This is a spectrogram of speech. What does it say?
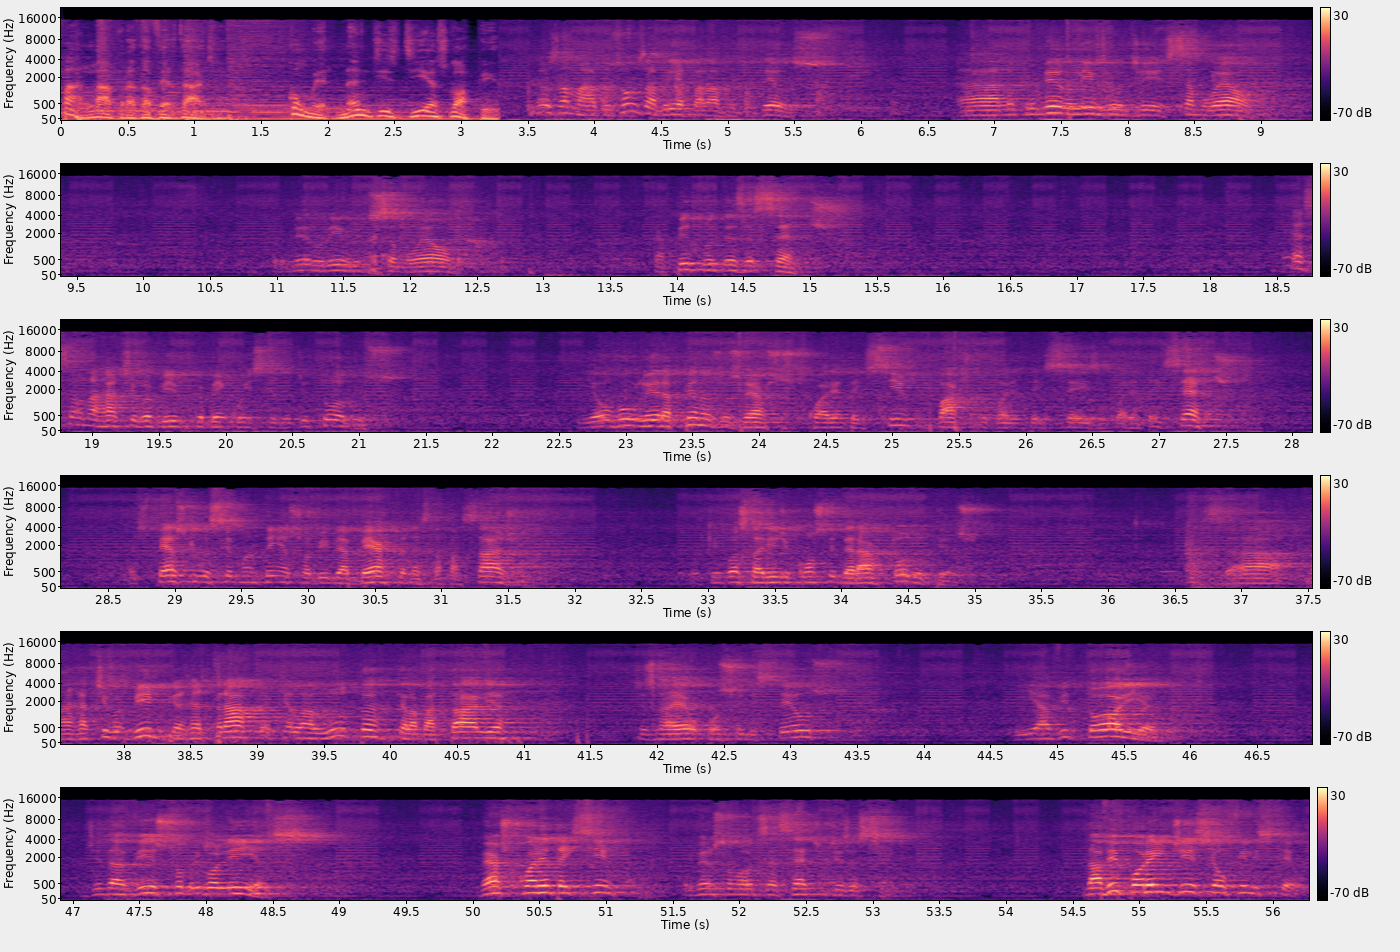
Palavra da Verdade, com Hernandes Dias Lopes. Meus amados, vamos abrir a palavra de Deus ah, no primeiro livro de Samuel. Primeiro livro de Samuel, capítulo 17. Essa é uma narrativa bíblica bem conhecida de todos. E eu vou ler apenas os versos 45, parte do 46 e 47. Mas peço que você mantenha a sua Bíblia aberta nesta passagem, porque gostaria de considerar todo o texto. Essa narrativa bíblica retrata aquela luta, aquela batalha de Israel com os filisteus e a vitória de Davi sobre Golias. Verso 45. 1 Samuel 17 diz assim: Davi, porém, disse ao filisteu:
